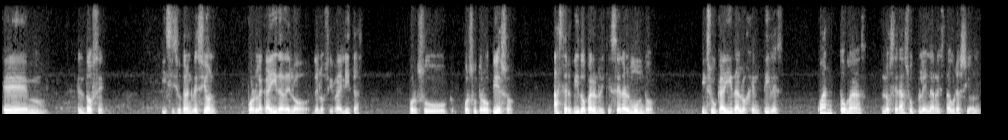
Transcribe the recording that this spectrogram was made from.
em, el 12. Y si su transgresión por la caída de, de los israelitas, por su, por su tropiezo, ha servido para enriquecer al mundo y su caída a los gentiles, ¿cuánto más lo será su plena restauración?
